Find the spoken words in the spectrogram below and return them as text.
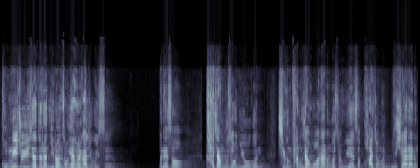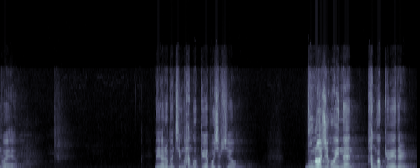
공리주의자들은 이런 성향을 가지고 있어요. 그래서 가장 무서운 유혹은 지금 당장 원하는 것을 위해서 과정을 무시하라는 거예요. 네, 여러분 지금 한국 교회 보십시오. 무너지고 있는 한국 교회들,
